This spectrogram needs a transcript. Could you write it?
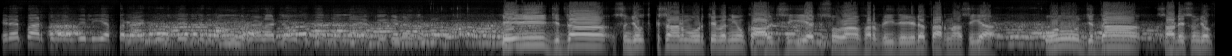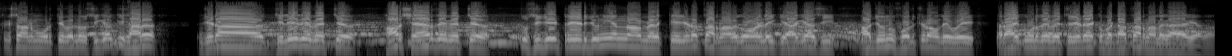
ਜਿਹੜਾ ਭਾਰਤ ਬੰਦ ਦੇ ਲਈ ਆਪਾਂ ਰਾਏਕੋਟ ਦੇ ਜਗਰਾਉਂ ਬਰਨਾਲਾ ਚੌਕ 'ਚ ਧਰਨਾ ਲਾਇਆ ਕੀ ਕਹਿਣਾ ਤੁਹਾਡਾ? ਇਹ ਜੀ ਜਿੱਦਾਂ ਸੰਯੁਕਤ ਕਿਸਾਨ ਮੋਰਚੇ ਵੱਲੋਂ ਕਾਲਜ ਸੀਗੀ ਅੱਜ 16 ਫਰਵਰੀ ਦੇ ਜਿਹੜਾ ਧਰਨਾ ਸੀਗਾ ਉਹਨੂੰ ਜਿੱਦਾਂ ਸਾਡੇ ਸੰਯੁਕਤ ਕਿਸਾਨ ਮੋਰਚੇ ਵੱਲੋਂ ਸੀਗਾ ਕਿ ਹਰ ਜਿਹੜਾ ਜ਼ਿਲ੍ਹੇ ਦੇ ਵਿੱਚ ਹਰ ਸ਼ਹਿਰ ਦੇ ਵਿੱਚ ਤੁਸੀਂ ਜੇ ਟ੍ਰੇਡ ਯੂਨੀਅਨ ਨਾਲ ਮਿਲ ਕੇ ਜਿਹੜਾ ਧਰਨਾ ਲਗਾਉਣ ਲਈ ਕਿਹਾ ਗਿਆ ਸੀ ਅੱਜ ਉਹਨੂੰ ਫੁੱਲ ਚੜਾਉਂਦੇ ਹੋਏ ਰਾਏਕੋਟ ਦੇ ਵਿੱਚ ਜਿਹੜਾ ਇੱਕ ਵੱਡਾ ਧਰਨਾ ਲਗਾਇਆ ਗਿਆ ਵਾ।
